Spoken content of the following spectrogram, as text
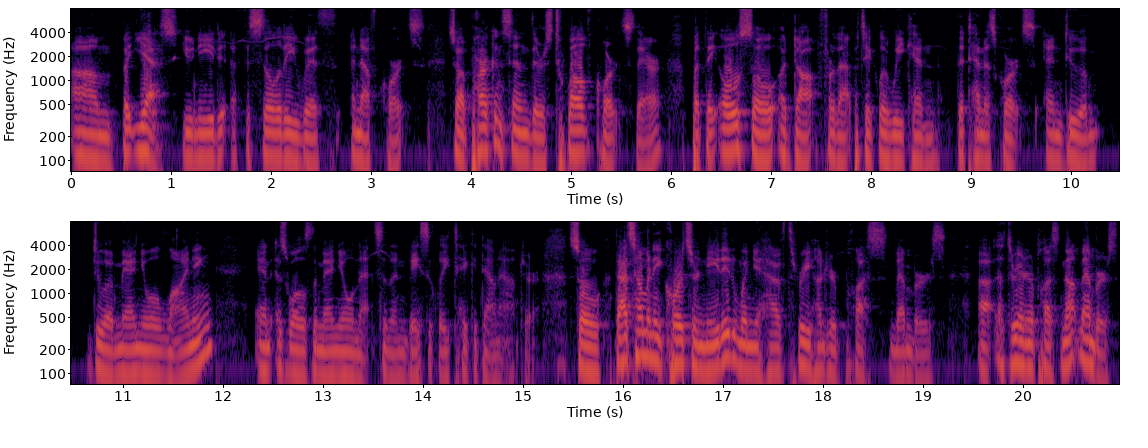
um, but yes, you need a facility with enough courts. So at Parkinson, there's 12 courts there, but they also adopt for that particular weekend the tennis courts and do a do a manual lining and as well as the manual nets and then basically take it down after. So that's how many courts are needed when you have 300 plus members uh, 300 plus, not members,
